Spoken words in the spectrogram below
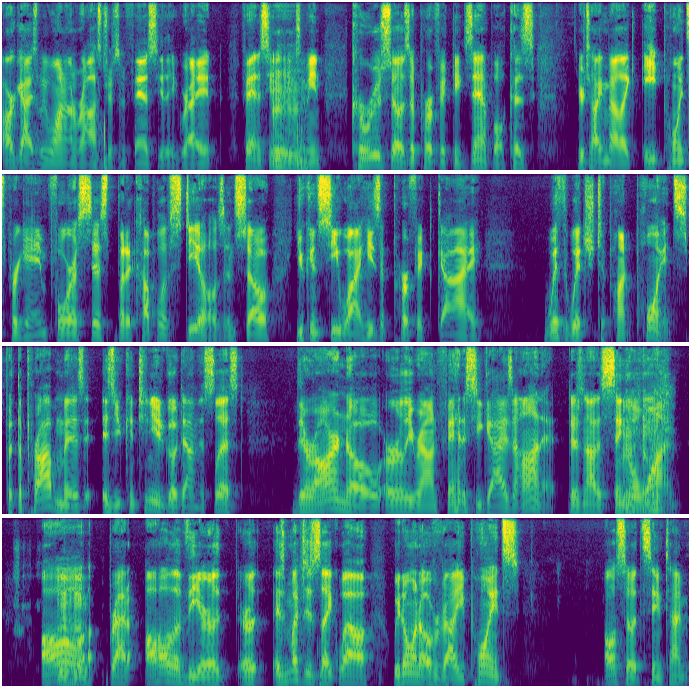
are guys we want on rosters in fantasy league, right? Fantasy mm-hmm. leagues. I mean, Caruso is a perfect example because you're talking about like eight points per game, four assists, but a couple of steals. And so you can see why he's a perfect guy with which to punt points. But the problem is, as you continue to go down this list, there are no early round fantasy guys on it. There's not a single one. All Mm-hmm. Brad, all of the early, early, as much as like, well, we don't want to overvalue points. Also, at the same time,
